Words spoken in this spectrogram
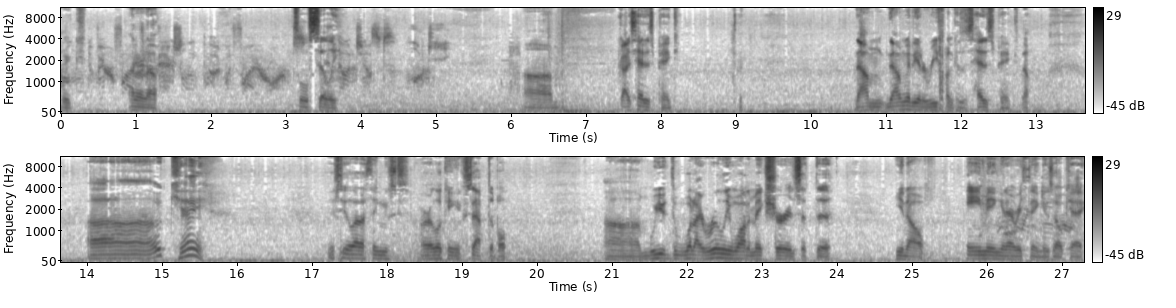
like, I don't know. It's a little silly. Um, guy's head is pink. now I'm now I'm gonna get a refund because his head is pink. No. Uh, okay. I see a lot of things are looking acceptable. Um, we the, what I really want to make sure is that the, you know, aiming and everything is okay.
